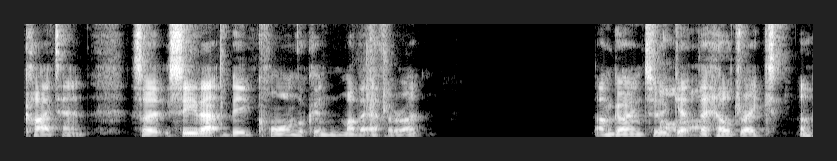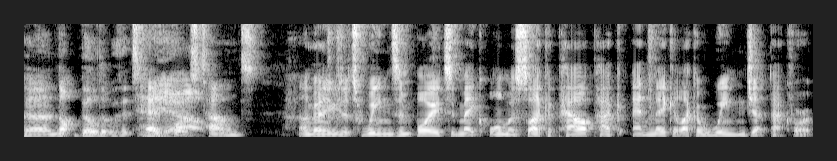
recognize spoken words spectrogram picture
Kytan. So see that big Khorne looking mother effer, right? I'm going to Oh, get the right. Heldrake. I'm going to not build it with its head or its talons. I'm going to use its wings and body to make almost like a power pack and make it like a wing jetpack for it.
